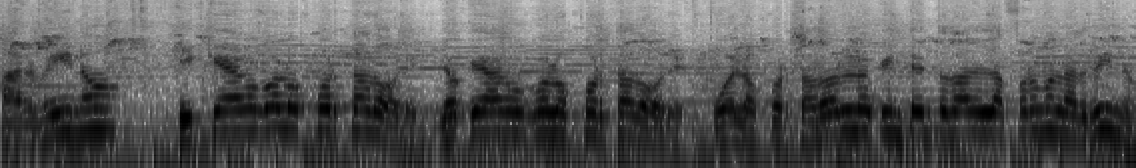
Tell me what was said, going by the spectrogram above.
Arbino, ¿y qué hago con los portadores? ¿Yo qué hago con los portadores? Pues los portadores lo que intento darle la forma al arbino.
